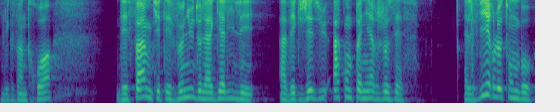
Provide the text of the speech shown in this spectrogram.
Luc 23, des femmes qui étaient venues de la Galilée avec Jésus accompagnèrent Joseph. Elles virent le tombeau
